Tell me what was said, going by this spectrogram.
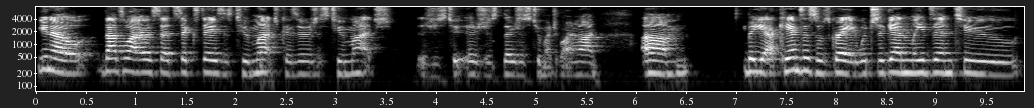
you know that's why I always said six days is too much because it was just too much. There's just too there's just there's just too much going on. Um, but yeah, Kansas was great, which again leads into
